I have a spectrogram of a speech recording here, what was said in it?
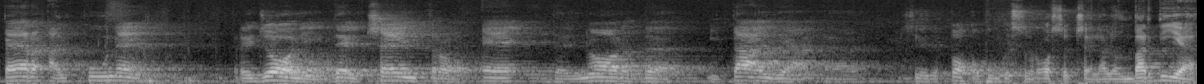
per alcune regioni del centro e del nord Italia, eh, si vede poco, comunque sul rosso c'è la Lombardia,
